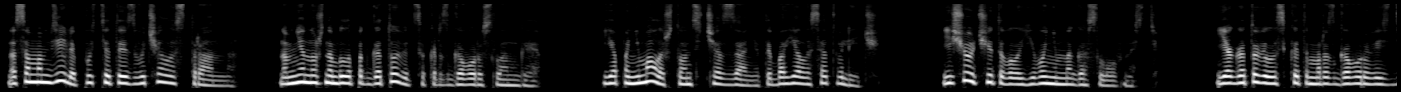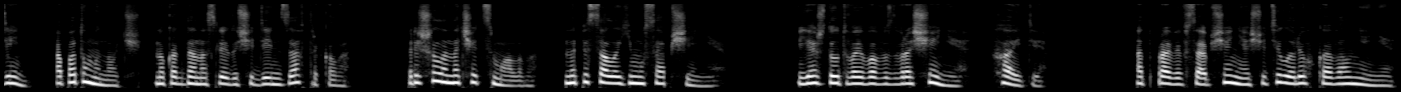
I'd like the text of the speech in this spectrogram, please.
На самом деле, пусть это и звучало странно, но мне нужно было подготовиться к разговору с Ланге. Я понимала, что он сейчас занят, и боялась отвлечь. Еще учитывала его немногословность. Я готовилась к этому разговору весь день, а потом и ночь, но когда на следующий день завтракала, решила начать с малого. Написала ему сообщение. «Я жду твоего возвращения, Хайди». Отправив сообщение, ощутила легкое волнение,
